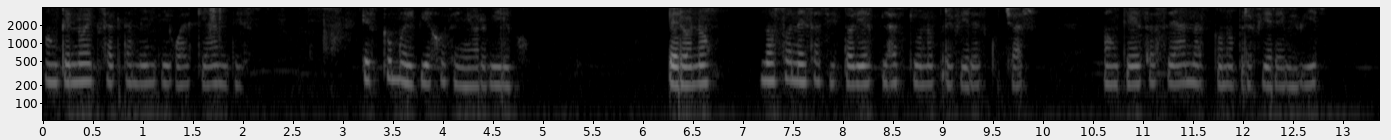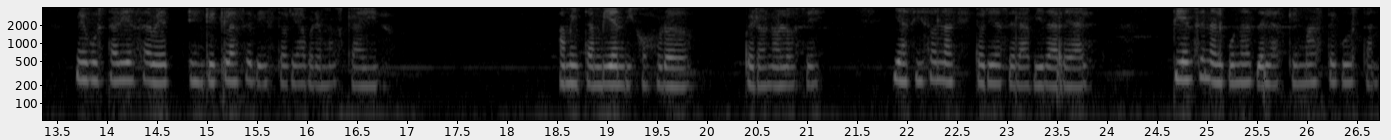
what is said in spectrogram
aunque no exactamente igual que antes es como el viejo señor Bilbo. Pero no, no son esas historias las que uno prefiere escuchar, aunque esas sean las que uno prefiere vivir. Me gustaría saber en qué clase de historia habremos caído. A mí también, dijo Frodo, pero no lo sé. Y así son las historias de la vida real. Piensa en algunas de las que más te gustan.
